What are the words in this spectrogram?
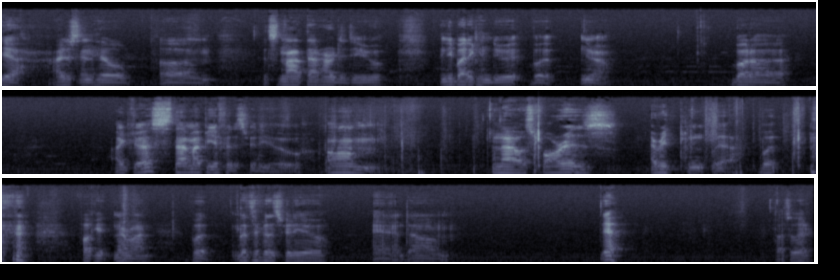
Yeah, I just inhale. Um, it's not that hard to do. Anybody can do it, but you know. But uh, I guess that might be it for this video. Um, now as far as everything, yeah, but fuck it, never mind. But that's it for this video, and um, yeah, talk to you later.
